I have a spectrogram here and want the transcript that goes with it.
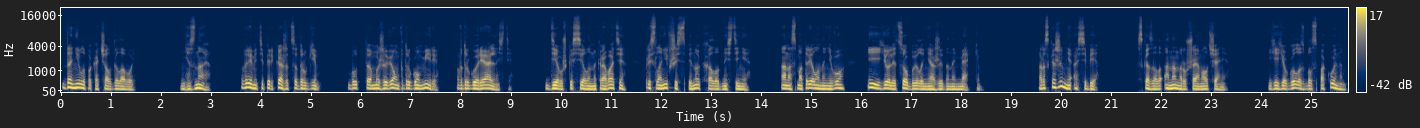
Данила покачал головой. «Не знаю. Время теперь кажется другим будто мы живем в другом мире, в другой реальности. Девушка села на кровати, прислонившись спиной к холодной стене. Она смотрела на него, и ее лицо было неожиданно мягким. «Расскажи мне о себе», — сказала она, нарушая молчание. Ее голос был спокойным,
